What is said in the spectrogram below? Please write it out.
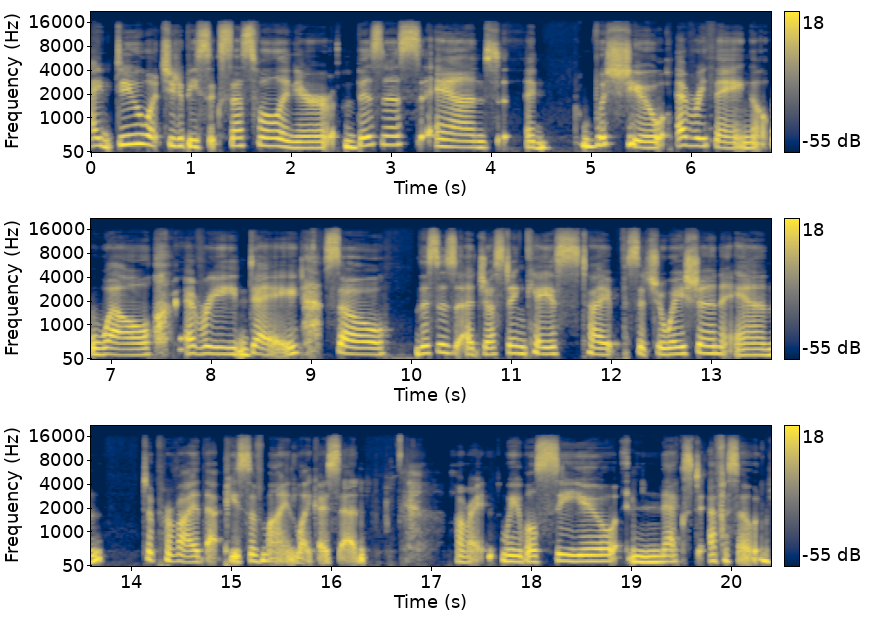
I do want you to be successful in your business and I wish you everything well every day. So this is a just in case type situation and to provide that peace of mind, like I said. All right, we will see you next episode.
